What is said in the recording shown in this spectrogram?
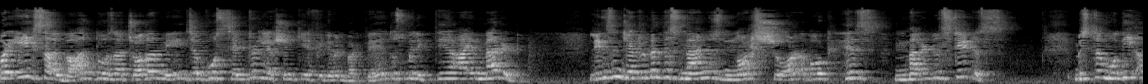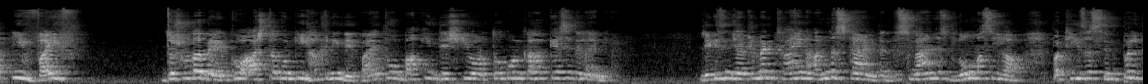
पर एक साल बाद 2014 में जब वो सेंट्रल इलेक्शन की एफिडेविट भरते हैं तो उसमें लिखते हैं I am married ladies and gentleman this man is not sure about his marital status mister Modi अपनी वाइफ जशोदा बहन को आज तक उनकी हक नहीं दे पाए तो बाकी देश की औरतों को उनका हक कैसे दिलाएँगे? Ladies and gentlemen, try and understand that this man is no Masiha, but he is a simple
